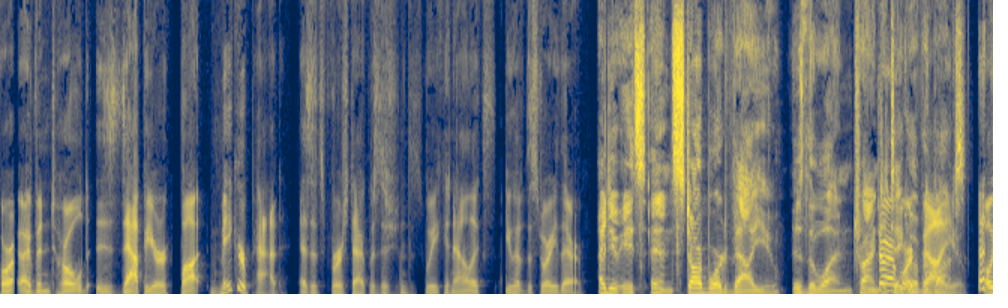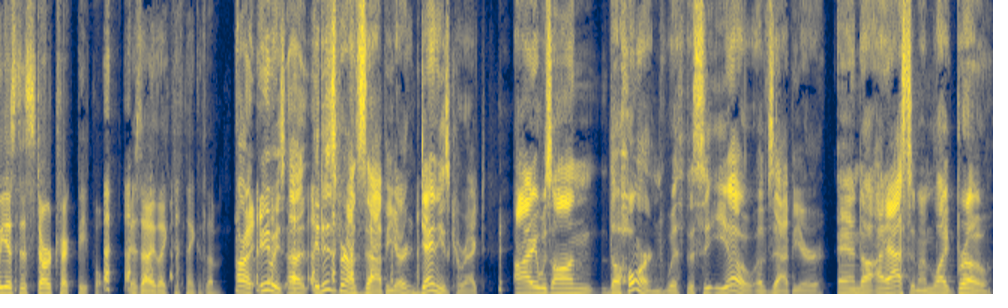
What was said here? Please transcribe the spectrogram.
or I've been told is Zapier, bought MakerPad as its first acquisition this week. And Alex, you have the story there. I do. It's and Starboard Value is the one trying Starboard to take over value. Box. oh yes, the Star Trek people, as I like to think of them. All right. Anyways, uh, it is pronounced Zapier. Danny's correct. I was on the horn with the CEO of Zapier, and uh, I asked him, I'm like, bro,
